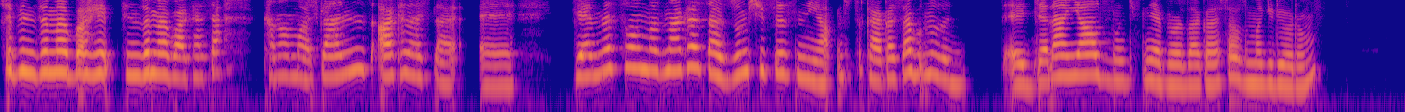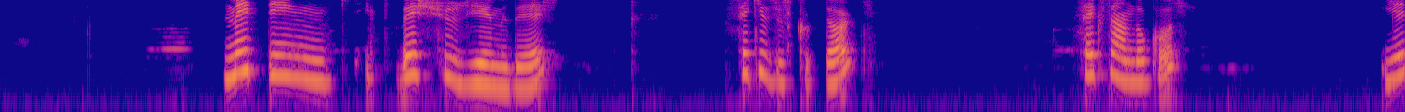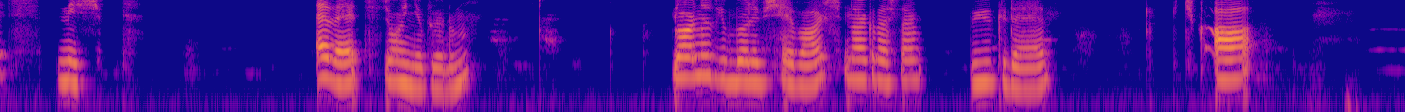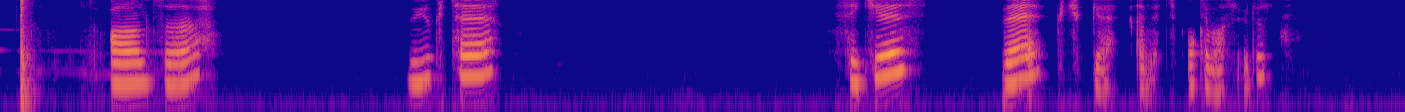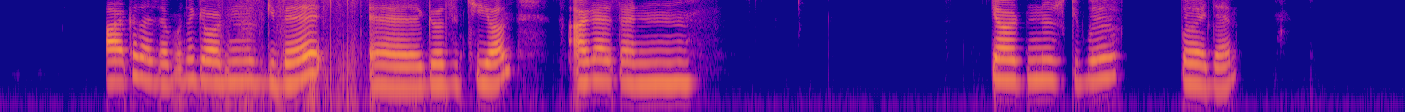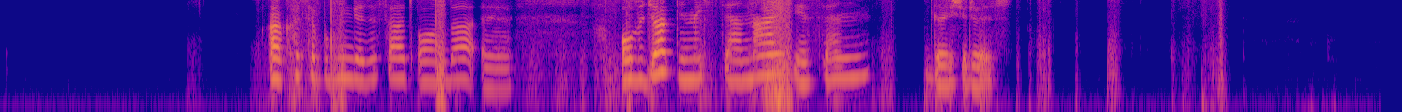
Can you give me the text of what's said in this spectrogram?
Hepinize merhaba, hepinize merhaba arkadaşlar. Kanalıma hoş geldiniz. Arkadaşlar, e, Cemre Solmaz'ın arkadaşlar Zoom şifresini yapmıştık arkadaşlar. Bunu da e, Ceren Yaldız'ın ikisini yapıyoruz arkadaşlar. Zoom'a giriyorum. Meeting 521 844 89 70 Evet, join yapıyorum. Gördüğünüz gibi böyle bir şey var. Şimdi arkadaşlar büyük R, küçük A, 6, büyük T, 8 ve küçük G. Evet, OK basıyoruz. Arkadaşlar burada gördüğünüz gibi e, gözüküyor. Arkadaşlar hmm, gördüğünüz gibi böyle. Arkadaşlar bugün gece saat 10'da e, olacak. Dinlemek isteyenler girsin. Görüşürüz.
